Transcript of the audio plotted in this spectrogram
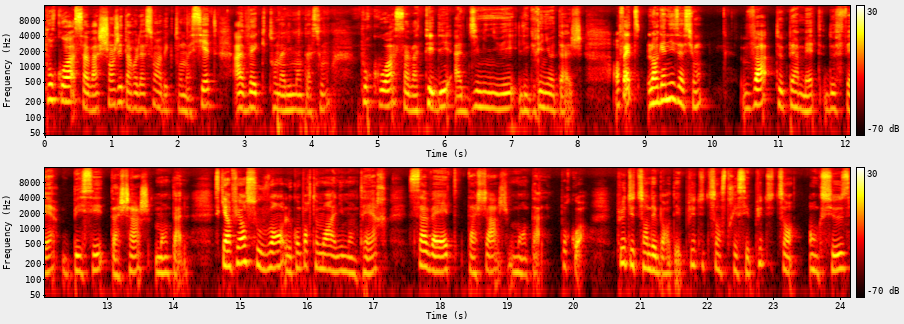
Pourquoi ça va changer ta relation avec ton assiette, avec ton alimentation pourquoi ça va t'aider à diminuer les grignotages. En fait, l'organisation va te permettre de faire baisser ta charge mentale. Ce qui influence souvent le comportement alimentaire, ça va être ta charge mentale. Pourquoi? Plus tu te sens débordé, plus tu te sens stressé, plus tu te sens anxieuse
